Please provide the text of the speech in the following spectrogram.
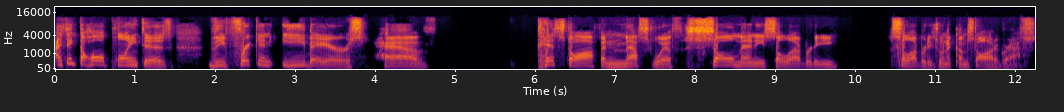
I think the whole point is the freaking eBayers have pissed off and messed with so many celebrity celebrities when it comes to autographs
